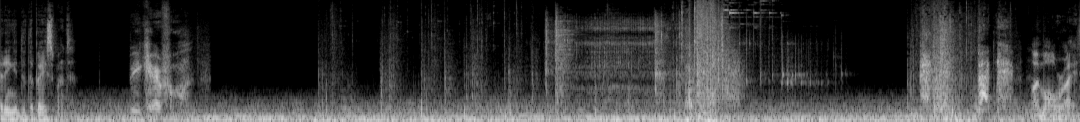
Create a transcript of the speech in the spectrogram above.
Heading into the basement. Be careful. Batman! I'm all right.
